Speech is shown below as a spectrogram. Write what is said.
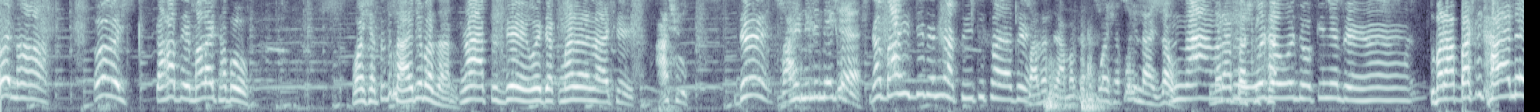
ওই না ওই তাহা দে মালাই খাব। পয়সা তো তো নাই রে বাজান। না তুই দে ওই দেখ মালাই আছে আসুক। দে। বাহির নিলি নেই কে না বাহির দিবেন না তুই তুই তো দে। বাজান রে আমার কাছে পয়সা করি নাই যাও। না আমার আব্বা তুই- ওই শিখা- যে ওই যে কিনে দে হ্যাঁ। তোমার আব্বা খায় নে।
